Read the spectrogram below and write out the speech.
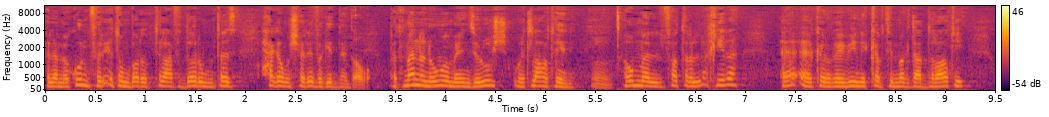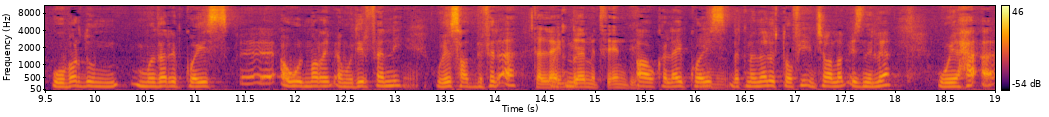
فلما يكون فرقتهم برضه بتلعب في الدوري الممتاز حاجة مشرفة جدا. طبعا. بتمنى إن هم ما ينزلوش ويطلعوا تاني. مم. هم الفترة الأخيرة آه، آه، كانوا جايبين الكابتن مجدي عبد العاطي وبرضه م- مدرب كويس آه، أول مرة يبقى مدير فني ويصعد بفرقة. كان لعيب بتم- جامد في اندي آه وكان لعيب كويس. بتمنى له التوفيق إن شاء الله بإذن الله ويحقق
